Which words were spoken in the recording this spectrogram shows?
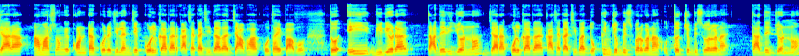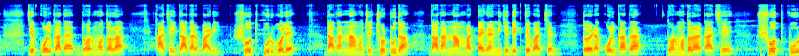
যারা আমার সঙ্গে কন্ট্যাক্ট করেছিলেন যে কলকাতার কাছাকাছি দাদা জাভা কোথায় পাবো, তো এই ভিডিওটা তাদেরই জন্য, যারা কলকাতার কাছাকাছি বা দক্ষিণ চব্বিশ পরগনা, উত্তর চব্বিশ পরগনা, তাদের জন্য যে কলকাতার ধর্মতলা কাছেই দাদার বাড়ি, সোদপুর বলে। দাদার নাম হচ্ছে ছোটুদা। দাদার নাম্বারটা এখানে নিচে দেখতে পাচ্ছেন। তো এটা কলকাতা, ধর্মতলার কাছে সোদপুর।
